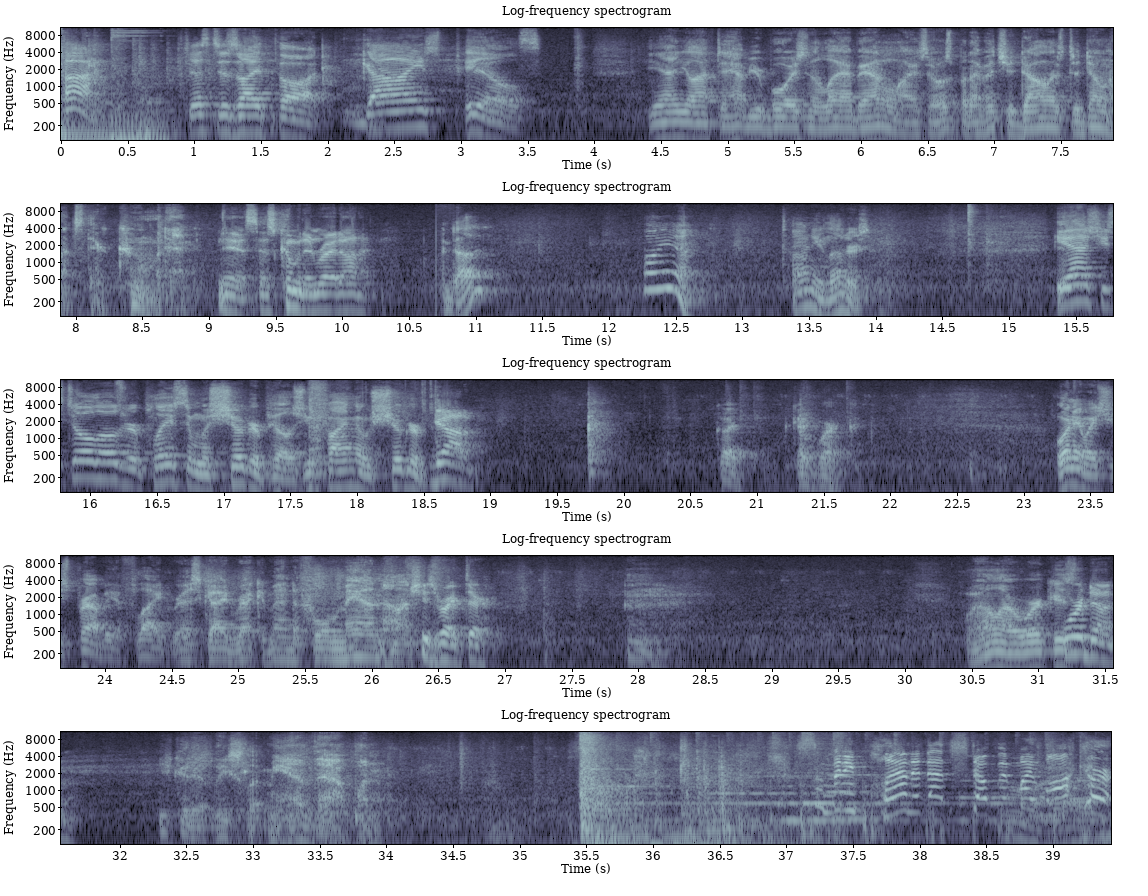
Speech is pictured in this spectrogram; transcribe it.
Ah, just as I thought. Guy's pills. Yeah, you'll have to have your boys in the lab analyze those, but I bet you dollars to donuts they're Coumadin. Yeah, it says Coumadin right on it. It does? Oh, yeah. Tiny letters. Yeah, she stole those to replace them with sugar pills. You find those sugar... Got him. Good. Good work. Well, anyway, she's probably a flight risk. I'd recommend a full manhunt. She's right there. Well, our work is... We're done. You could at least let me have that one. Somebody planted that stuff in my locker.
